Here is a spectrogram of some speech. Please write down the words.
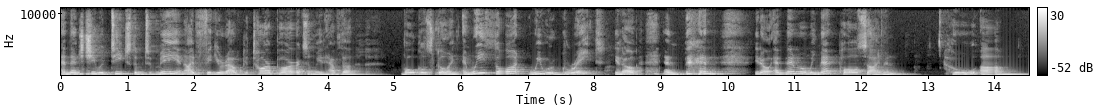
And then she would teach them to me, and I'd figure out guitar parts, and we'd have the vocals going. And we thought we were great, you know. And then, you know, and then when we met Paul Simon, who um,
